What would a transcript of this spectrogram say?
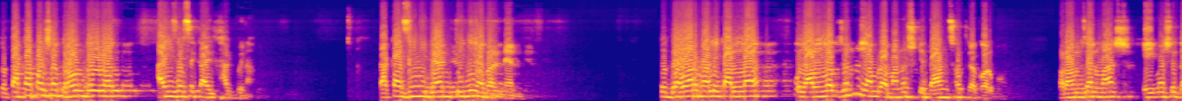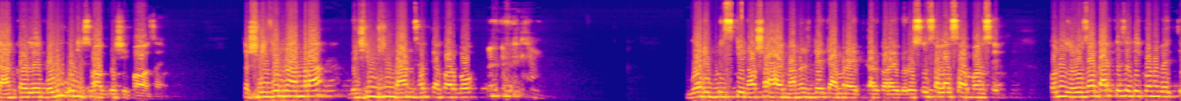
তো টাকা পয়সা ধন দৌলত আইজ আছে, কাল থাকবে না। টাকা যিনি দেন, তিনি আবার নেন। তো দেওয়ার মালিক আল্লাহ, ওই আল্লাহর জন্যই আমরা মানুষকে দান সৎকা করব। রমজান মাস, এই মাসে দান করলে বহু গুণে সব বেশি পাওয়া যায়। তো সেই জন্য আমরা বেশি বেশি দান সৎকা করব। গরিব, মিসকিন, অসহায় মানুষদেরকে আমরা ইফতার করাইব। রসুল সাল্লাহ বলছেন, কোন রোজাদারকে যদি কোনো ব্যক্তি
